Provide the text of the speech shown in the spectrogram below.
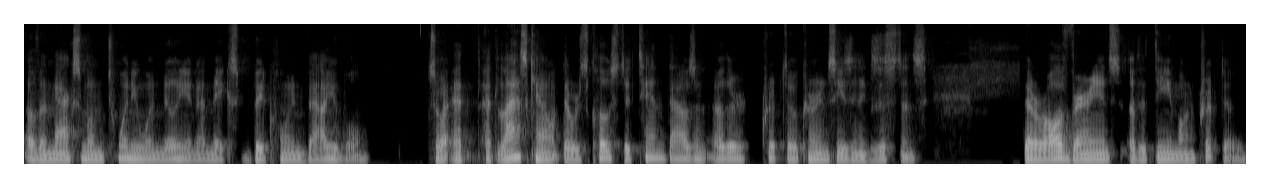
of a maximum 21 million that makes Bitcoin valuable. So at, at last count, there was close to 10,000 other cryptocurrencies in existence that are all variants of the theme on crypto.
